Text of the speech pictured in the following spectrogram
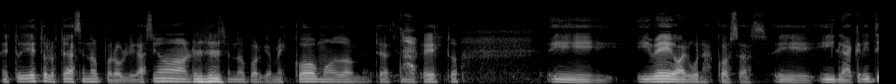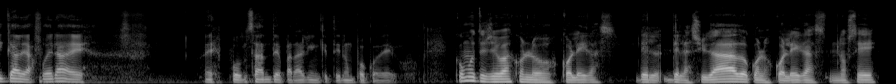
estoy, esto lo estoy haciendo por obligación, lo estoy haciendo porque me es cómodo, me estoy haciendo esto, y, y veo algunas cosas. Y, y la crítica de afuera es, es punzante para alguien que tiene un poco de ego. ¿Cómo te llevas con los colegas de, la- de la ciudad o con los colegas, no sé,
